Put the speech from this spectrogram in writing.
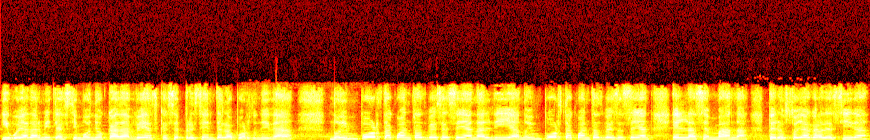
y voy a dar mi testimonio cada vez que se presente la oportunidad. No importa cuántas veces sean al día, no importa cuántas veces sean en la semana, pero estoy agradecida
